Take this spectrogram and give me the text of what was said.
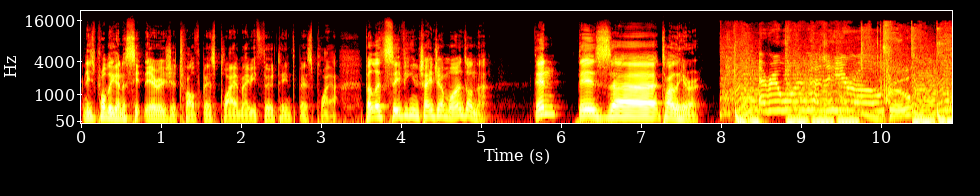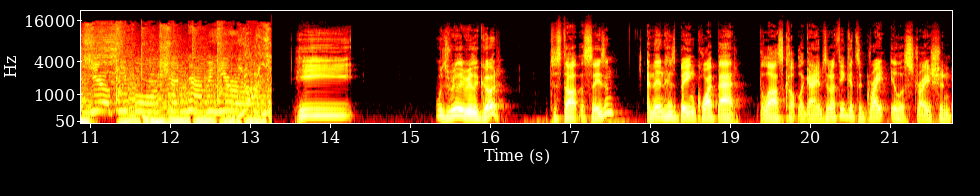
And he's probably going to sit there as your 12th best player, maybe 13th best player. But let's see if he can change our minds on that. Then there's uh, Tyler Herro. Everyone has a hero. True. Zero people shouldn't have a hero. He was really, really good to start the season and then has been quite bad the last couple of games. And I think it's a great illustration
